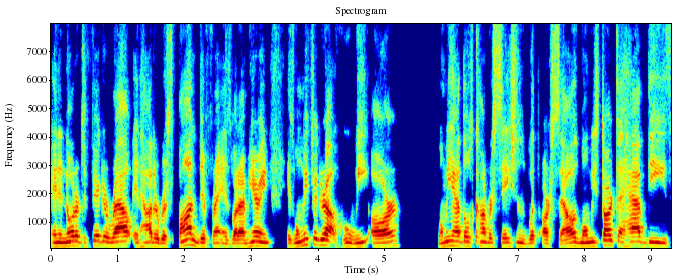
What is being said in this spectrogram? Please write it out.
And in order to figure out and how to respond different is what I'm hearing is when we figure out who we are when we have those conversations with ourselves, when we start to have these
